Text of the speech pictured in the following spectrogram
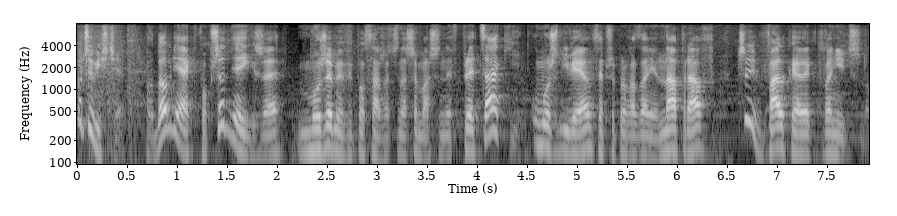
Oczywiście, podobnie jak w poprzedniej grze, możemy wyposażać nasze maszyny w plecaki umożliwiające przeprowadzanie napraw czy walkę elektroniczną,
